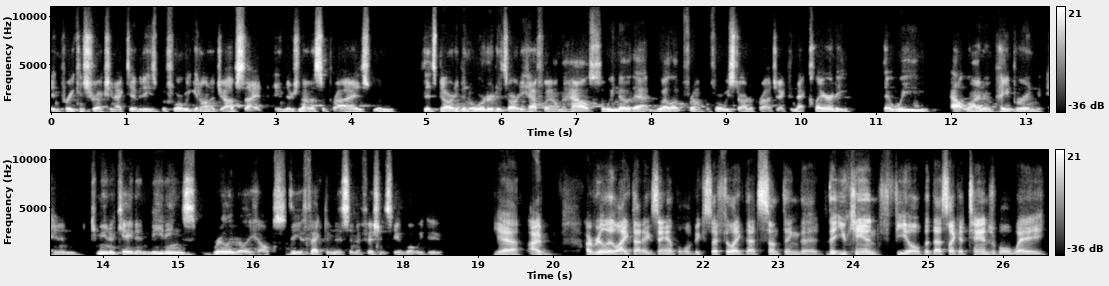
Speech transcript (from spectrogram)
in pre-construction activities before we get on a job site. And there's not a surprise when it's already been ordered, it's already halfway on the house. We know that well up front before we start a project. And that clarity that we outline on paper and, and communicate in meetings really, really helps the effectiveness and efficiency of what we do. Yeah, I I really like that example because I feel like that's something that that you can feel, but that's like a tangible way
